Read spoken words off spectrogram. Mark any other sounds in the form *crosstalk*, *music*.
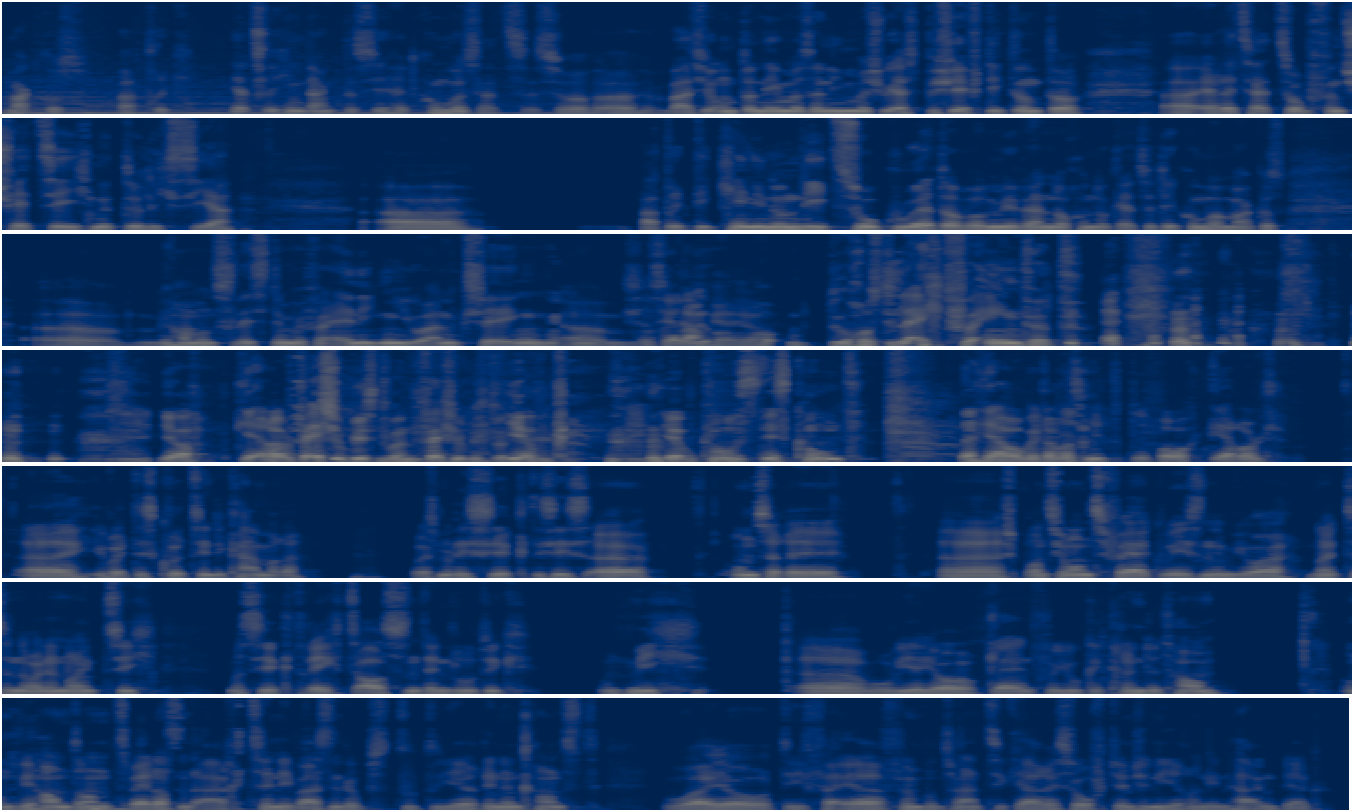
Markus, Patrick, herzlichen Dank, dass ihr heute gekommen seid. Also, äh, weiß ich, Unternehmer sind immer schwerst beschäftigt und da äh, eure Zeit zu opfern, schätze ich natürlich sehr. Äh, Patrick, die kenne ich noch nicht so gut, aber wir werden nachher noch gleich zu dir kommen, Markus. Äh, wir haben uns das letzte Mal vor einigen Jahren gesehen. Äh, Schon sehr lange her, ja. Du hast dich leicht verändert. *laughs* ja, Gerald. Fashion bist du geworden, Fashion bist du Ich habe hab gewusst, das kommt. Daher habe ich da was mitgebracht, Gerald. Äh, ich halte das kurz in die Kamera falls man das sieht, das ist äh, unsere äh, Spensionsfeier gewesen im Jahr 1999. Man sieht rechts außen den Ludwig und mich, äh, wo wir ja Client for You gegründet haben. Und wir haben dann 2018, ich weiß nicht, ob du dich erinnern kannst, war ja die Feier 25 Jahre Software Engineering in Hagenberg,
